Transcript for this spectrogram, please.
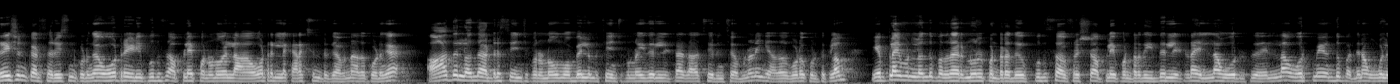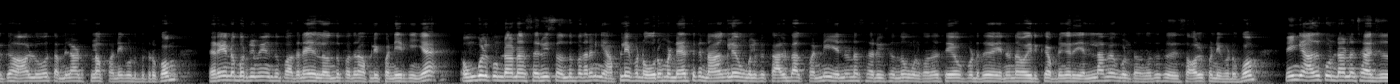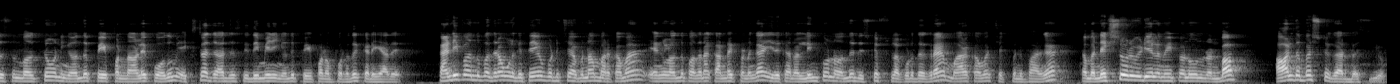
ரேஷன் கார்டு சர்வீஸ்னு கொடுங்க. ஓட்டர் ஐடி புதுசாக அப்ளை பண்ணணும். இல்லை ஓட்டர் ஐடியில் கரெக்ஷன் இருக்குது அப்படின்னா அதை கொடுங்க. ஆதாரில் வந்து அட்ரஸ் சேஞ்ச் பண்ணணும். மொபைல் நம்பர் சேஞ்ச் பண்ணணும். இது ரிலேட்டாக ஏதாச்சும் இருந்துச்சு அப்படின்னா நீங்கள் அதை கூட கொடுத்துக்கலாம். எம்ப்ளாய்மெண்ட்டில் வந்து பார்த்தீங்கன்னா ரினூவல் பண்ணுறது புதுசாக ஃப்ரெஷ்ஷாக அப்ளை பண்ணுறது இது ரிலேட்டடாக எல்லா ஒரு எல்லா ஒர்க்குமே வந்து பார்த்தீங்கன்னா உங்களுக்கு ஆல் ஓவர் தமிழ்நாடு ஃபுல்லாக பண்ணி கொடுத்துட்ருக்கோம். நிறைய நம்பர்களுமே வந்து பார்த்தீங்கன்னா இதில் வந்து பார்த்தீங்கன்னா அப்ளை பண்ணியிருக்கீங்க. உங்களுக்கு உண்டான சர்வீஸ் வந்து பார்த்தீங்கன்னா நீங்கள் அப்ளை பண்ண ஒரு மணி நேரத்துக்கு நாங்களே உங்களுக்கு கால் பேக் பண்ணி என்னென்ன சர்வீஸ் வந்து உங்களுக்கு வந்து தேவைப்படுது என்னென்ன இருக்குது அப்படிங்கிறது எல்லாமே உங்களுக்கு நாங்கள் வந்து சால்வ் பண்ணி கொடுப்போம். நீங்கள் அதுக்கு உண்டான சார்ஜஸ் மட்டும் நீங்கள் வந்து பே பண்ணாலே போதும். எக்ஸ்ட்ரா சார்ஜஸ் எதுவுமே நீங்கள் வந்து பே பண்ண போகிறது கிடையாது. கண்டிப்பாக வந்து பார்த்தீங்கன்னா உங்களுக்கு தேவைப்பட்டுச்சு அப்படின்னா மறக்காம எங்களை வந்து பார்த்தீங்கன்னா கண்டக்ட் பண்ணுங்கள் இதுக்கான லிங்க்கும் நான் வந்து டிஸ்கிரிப்ஷனில் கொடுத்துருக்கிறேன். மறக்காம செக் பண்ணி பாருங்கள் நம்ம நெக்ஸ்ட் ஒரு வீடியோவில் மீட் பண்ணுவோம் நண்பா. All the best God bless you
